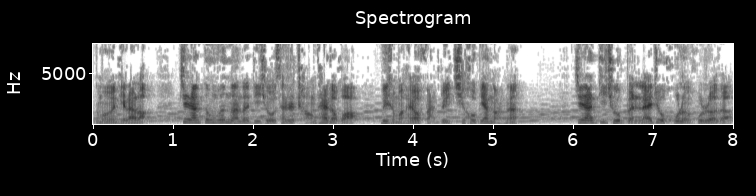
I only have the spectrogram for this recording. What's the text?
那么问题来了，既然更温暖的地球才是常态的话，为什么还要反对气候变暖呢？既然地球本来就忽冷忽热的，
